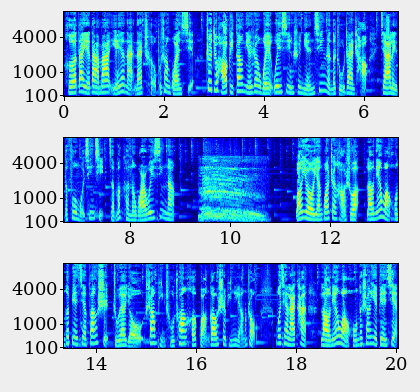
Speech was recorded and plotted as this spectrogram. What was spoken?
和大爷大妈、爷爷奶奶扯不上关系。这就好比当年认为微信是年轻人的主战场，家里的父母亲戚怎么可能玩微信呢？”网友阳光正好说，老年网红的变现方式主要有商品橱窗和广告视频两种。目前来看，老年网红的商业变现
